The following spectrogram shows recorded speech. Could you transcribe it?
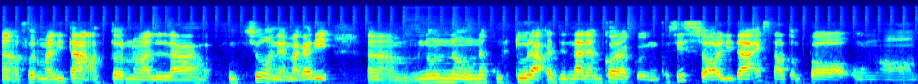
uh, formalità attorno alla funzione, magari um, non una cultura aziendale ancora co- così solida, è stato un po' uno,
